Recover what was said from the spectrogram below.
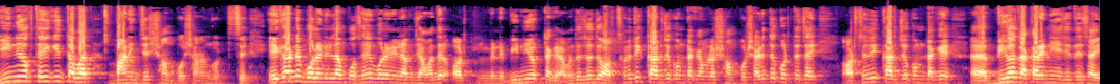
বিনিয়োগ থেকে কিন্তু আবার বাণিজ্যের সম্প্রসারণ ঘটতেছে। এই কারণে বলে নিলাম, প্রথমে বলে নিলাম যে আমাদের মানে বিনিয়োগটাকে, আমাদের যদি অর্থনৈতিক কার্যক্রমটাকে আমরা সম্প্রসারিত করতে চাই, অর্থনৈতিক কার্যক্রমটাকে বৃহৎ আকারে নিয়ে যেতে চাই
